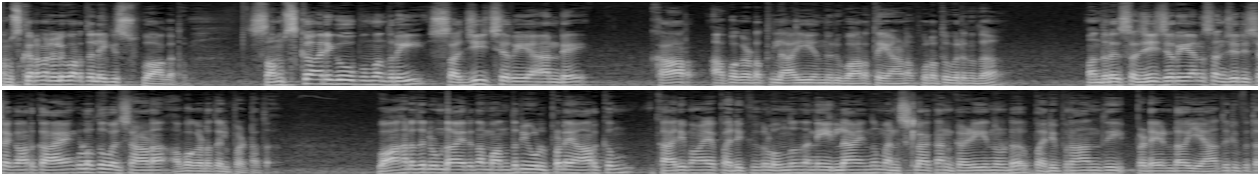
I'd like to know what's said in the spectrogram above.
നമസ്കാരം മലയാളി വാർത്തയിലേക്ക് സ്വാഗതം. സാംസ്കാരിക വകുപ്പ് മന്ത്രി സജി ചെറിയാന്റെ കാർ അപകടത്തിലായി എന്നൊരു വാർത്തയാണ് പുറത്തു വരുന്നത്. മന്ത്രി സജി ചെറിയാൻ സഞ്ചരിച്ച കാർ കായംകുളത്ത് വച്ചാണ് അപകടത്തിൽപ്പെട്ടത്. വാഹനത്തിലുണ്ടായിരുന്ന മന്ത്രി ഉൾപ്പെടെ ആർക്കും കാര്യമായ പരിക്കുകളൊന്നും തന്നെ ഇല്ല എന്ന് മനസ്സിലാക്കാൻ കഴിയുന്നുണ്ട്. പരിഭ്രാന്തിപ്പെടേണ്ട യാതൊരുവിധ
